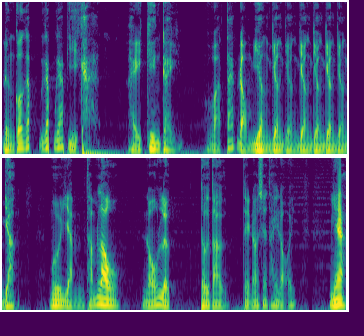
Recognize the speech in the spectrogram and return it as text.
Đừng có gấp gấp gáp gì cả. Hãy kiên trì và tác động dần dần dần dần dần dần dần dần. Mưa dầm thấm lâu, nỗ lực từ từ thì nó sẽ thay đổi. Nha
